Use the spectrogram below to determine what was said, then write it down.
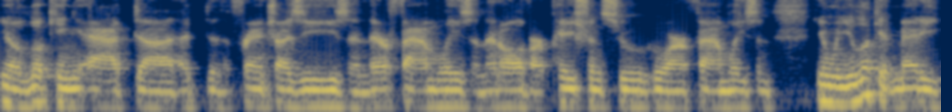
you know, looking at, uh, at the franchisees and their families, and then all of our patients who who are families, and you know, when you look at Medi,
